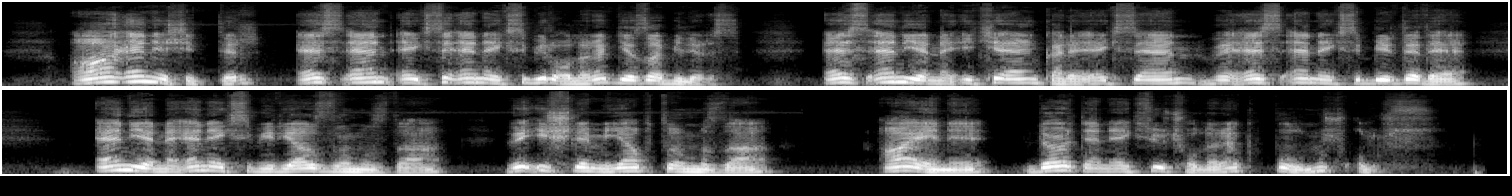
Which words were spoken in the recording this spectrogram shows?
AN eşittir Sn eksi n eksi 1 olarak yazabiliriz. Sn yerine 2n kare eksi n ve Sn eksi 1'de de n yerine n eksi 1 yazdığımızda ve işlemi yaptığımızda AN'i 4n-3 olarak bulmuş oluruz.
